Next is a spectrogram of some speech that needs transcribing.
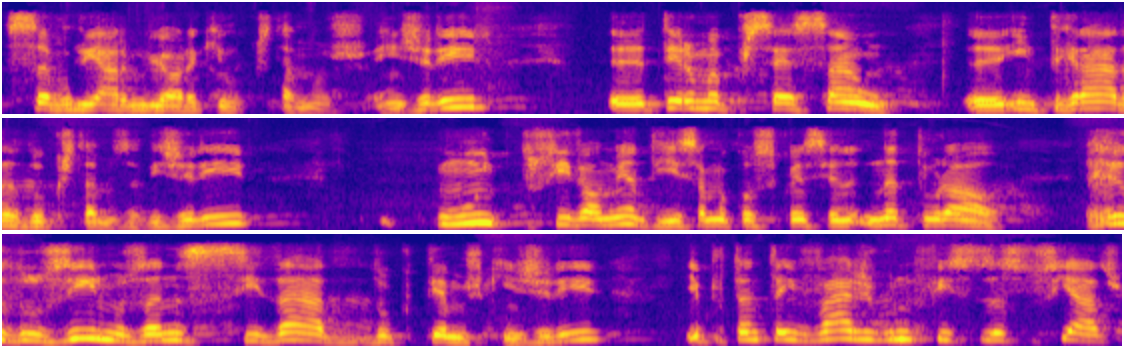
saborear melhor aquilo que estamos a ingerir, eh, ter uma percepção eh, integrada do que estamos a digerir, muito possivelmente, e isso é uma consequência natural, reduzirmos a necessidade do que temos que ingerir e, portanto, tem vários benefícios associados.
